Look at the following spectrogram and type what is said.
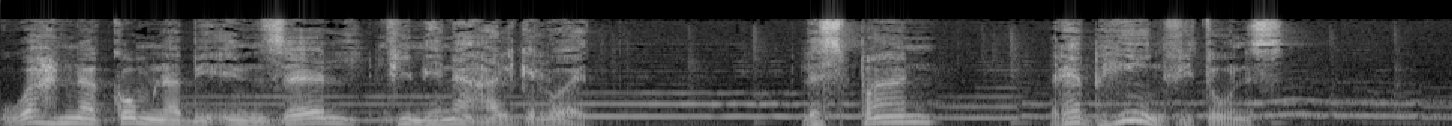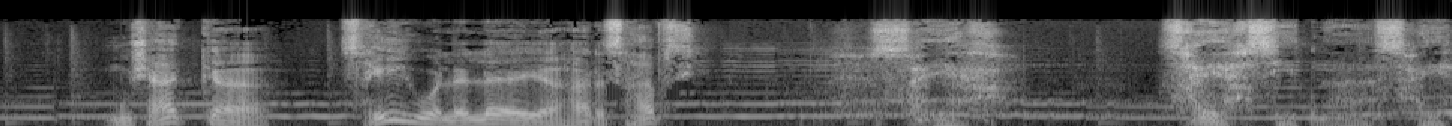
وإحنا قمنا بإنزال في ميناء الجلوات الإسبان رابحين في تونس. مش هكا؟ صحيح ولا لا يا هارس حفصي؟ صحيح. صحيح سيدنا صحيح.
